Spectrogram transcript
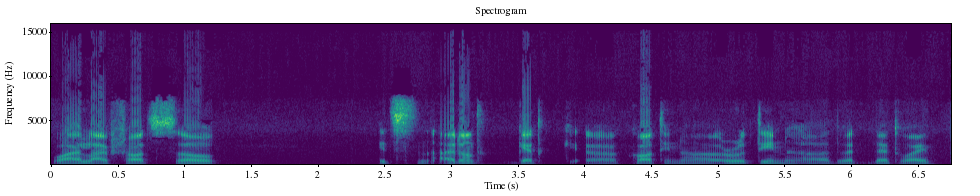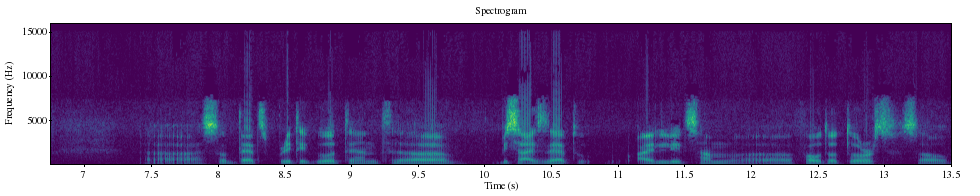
wildlife shots. So it's I don't get caught in a routine that that way. so that's pretty good. And besides that, I lead some photo tours. So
